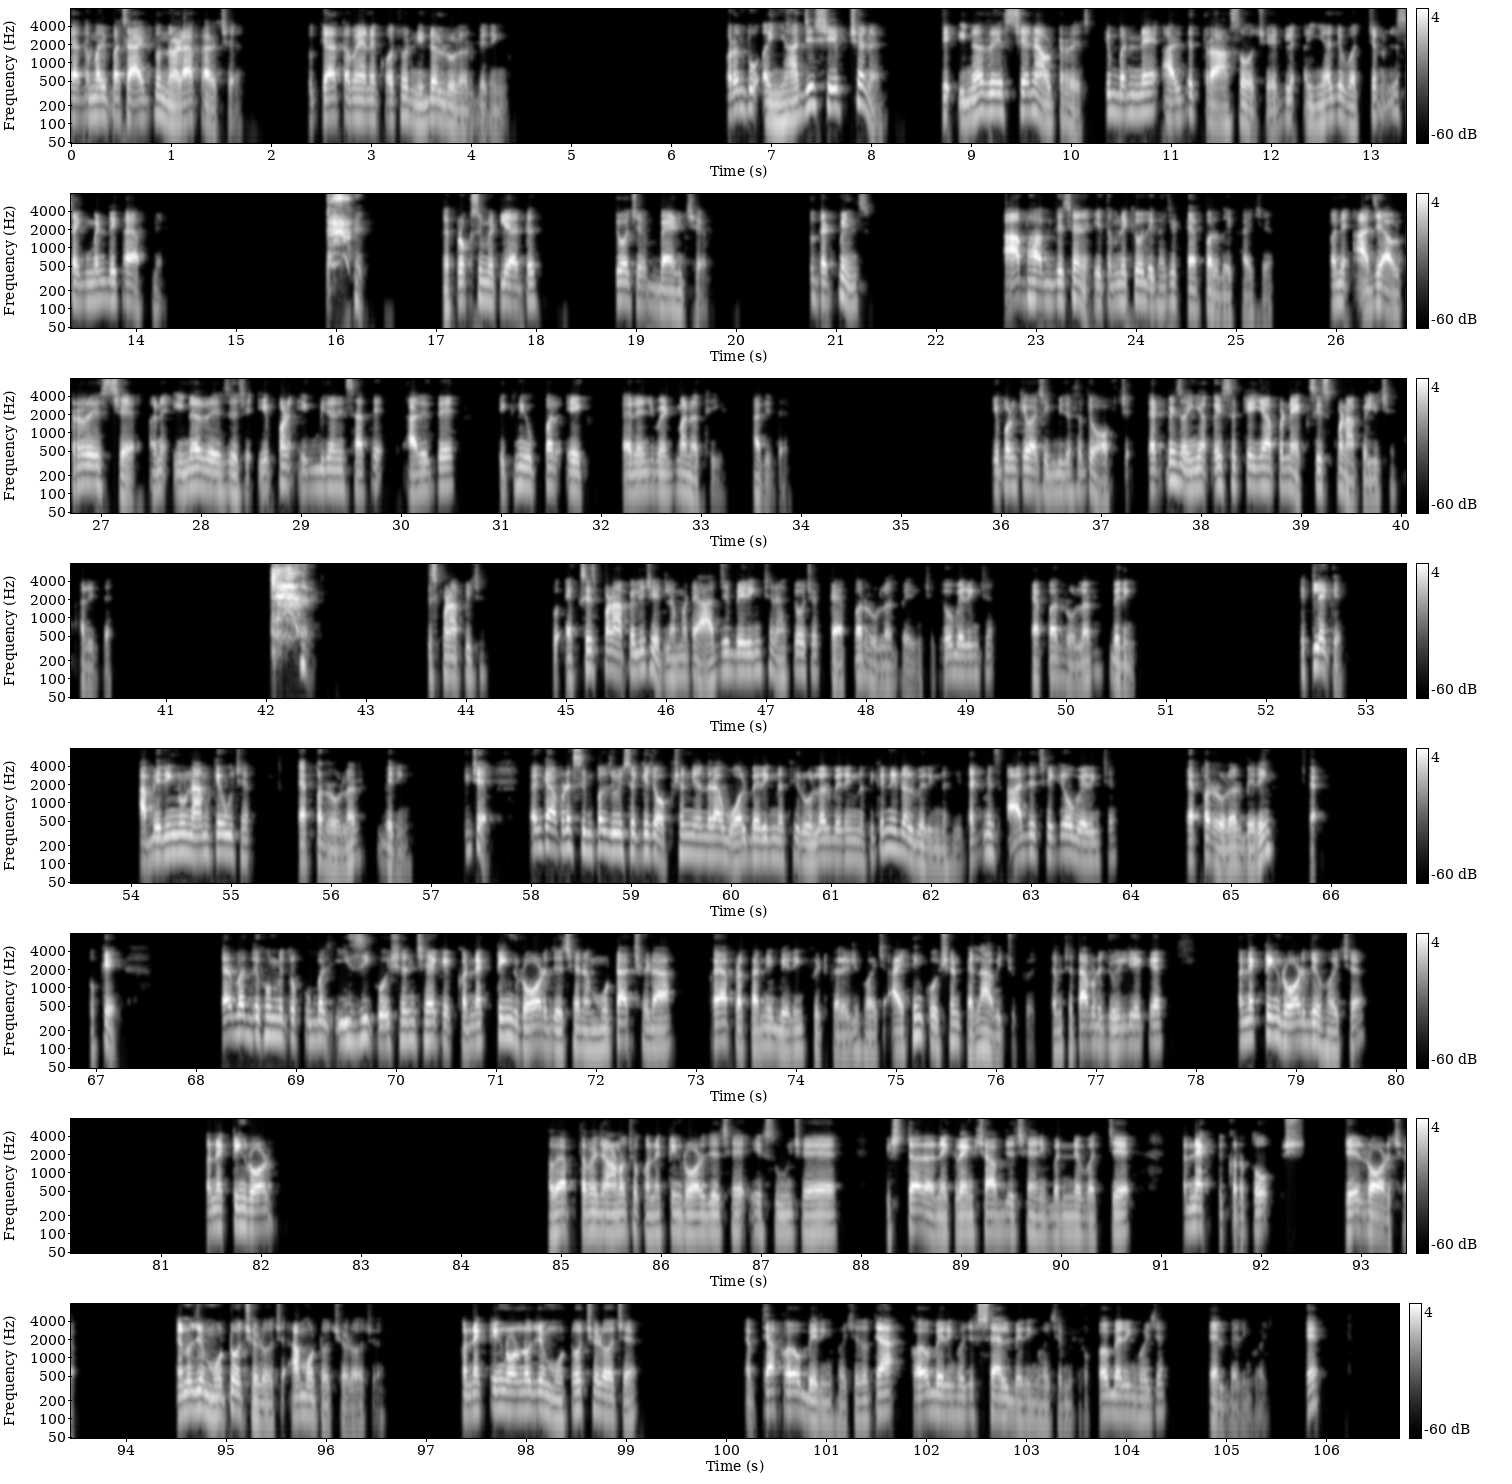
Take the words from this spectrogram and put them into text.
ત્યાં તમારી પાસે આ રીતનો નળાકાર છે. તો ત્યાં તમે એને કહો છો નીડલ રોલર બેરિંગ પરંતુ અહીંયા જે શેપ છે ને, જે ઇનર રેસ છે ને આઉટર રેસ એ બંને આ રીતે ત્રાસો છે. એટલે અહીંયા જે વચ્ચેનો જે સેગમેન્ટ દેખાય આપને એપ્રોક્સિમેટલી આ રીતે કેવો છે બેન્ડ છે. તો દેટ મીન્સ આ ભાગ જે છે ને, એ તમને કેવો દેખાય છે? ટેપર દેખાય છે. અને આ જે આઉટર રેસ છે અને ઇનર રેસ જે છે, એ પણ એકબીજાની સાથે આ રીતે એકની ઉપર એક એરેન્જમેન્ટમાં નથી, આ રીતે. એ પણ કેવા છે, એકબીજા સાથે ઓફ છે. દેટ મીન્સ અહીંયા કહી શકીએ, અહીંયા આપણને એક્સિસ પણ આપેલી છે, આ રીતે. એક્સિસ પણ આપી છે. તો એક્સિસ પણ આપેલી છે, એટલા માટે આ જે બેરિંગ છે ને, આ કેવો છે ટેપર રોલર બેરિંગ છે. કેવો બેરિંગ છે? ટેપર રોલર બેરિંગ એટલે કે, આ બેરિંગનું નામ કેવું છે? ટેપર રોલર બેરિંગ ઠીક છે? કારણ કે આપણે સિમ્પલ જોઈ શકીએ છીએ ઓપ્શનની અંદર આ વોલ બેરિંગ નથી રોલર બેરિંગ નથી કે નીડલ બેરિંગ નથી. દેટ મીન્સ આ જે છે, કેવો બેરિંગ છે? ટેપર રોલર બેરિંગ છે. ઓકે ત્યારબાદ દેખો મિત્રો, ખૂબ જ ઇઝી ક્વેશ્ચન છે કે કનેક્ટિંગ રોડ જે છે એના મોટા છેડા કયા પ્રકારની બેરિંગ ફિટ કરેલી હોય છે? આઈ થિંક ક્વેશ્ચન પહેલાં આવી ચૂક્યો છે. તેમ છતાં આપણે જોઈ લઈએ કે કનેક્ટિંગ રોડ જે હોય છે કનેક્ટિંગ રોડ હવે આપ તમે જાણો છો કનેક્ટિંગ રોડ જે છે એ શું છે? પિસ્ટન અને ક્રેન્કશાફ્ટ જે છે એની બંને વચ્ચે કનેક્ટ કરતો જે રોડ છે. એનો જે મોટો છેડો છે, આ મોટો છેડો છે. કનેક્ટિંગ રોડનો જે મોટો છેડો છે ત્યાં કયો બેરિંગ હોય છે? તો ત્યાં કયો બેરિંગ હોય છે? સેલ બેરિંગ હોય છે મિત્રો. કયો બેરિંગ હોય છે? સેલ બેરિંગ હોય છે. ઓકે?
